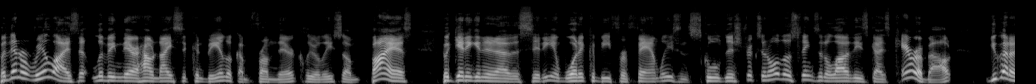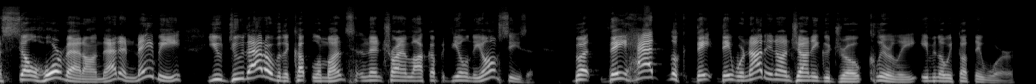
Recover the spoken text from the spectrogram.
But they don't realize that living there, how nice it can be. And look, I'm from there, clearly, so I'm biased, but getting in and out of the city and what it could be for families and school districts and all those things that a lot of these guys care about. You got to sell Horvat on that. And maybe you do that over the couple of months and then try and lock up a deal in the offseason. But they had, look, they, they were not in on Johnny Gaudreau, clearly, even though we thought they were.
